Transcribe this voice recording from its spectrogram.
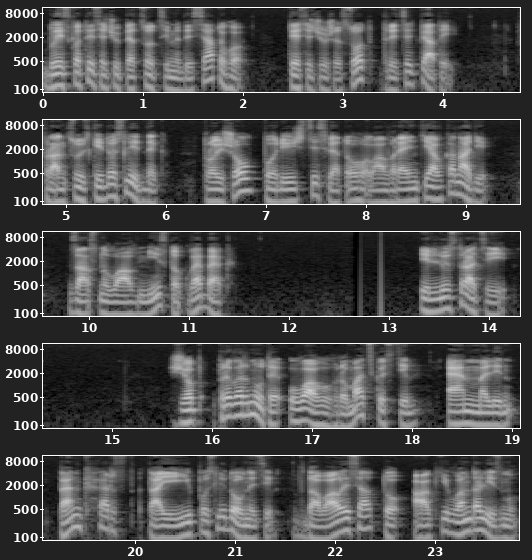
близько 1570 1635 французький дослідник пройшов по річці святого Лаврентія в Канаді, заснував місто Квебек. Ілюстрації. Щоб привернути увагу громадськості, Еммелін Пенкхерст та її послідовниці вдавалися до актів вандалізму,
